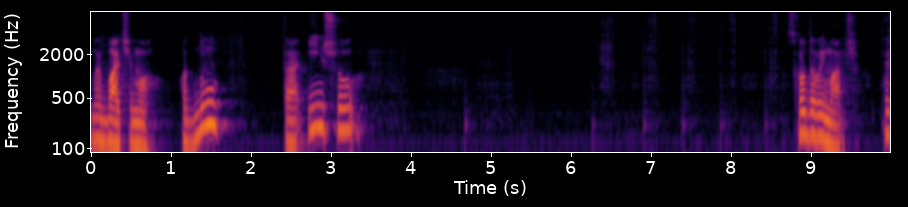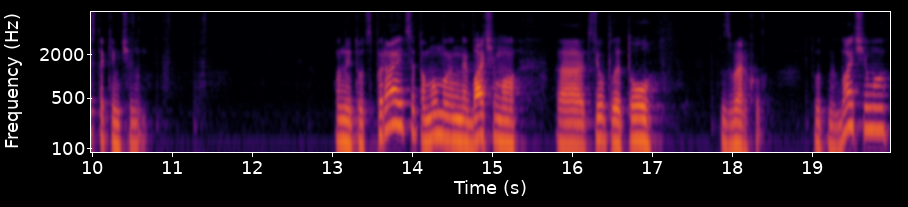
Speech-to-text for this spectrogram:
ми бачимо одну та іншу. Сходовий марш. Ось таким чином. Вони тут спираються, тому ми не бачимо е, цю плиту зверху. Тут ми бачимо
